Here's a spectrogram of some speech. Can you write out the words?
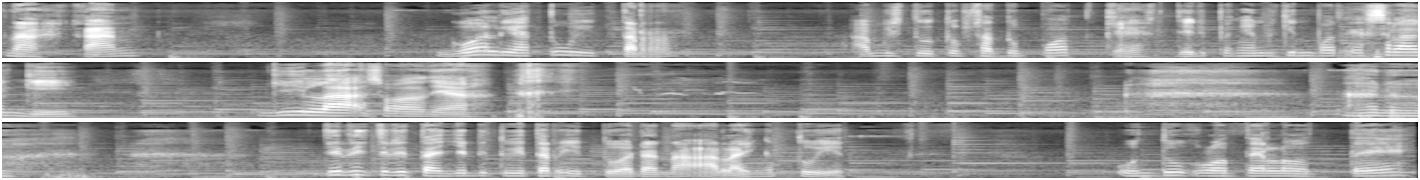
Nah kan, gue lihat Twitter, abis tutup satu podcast, jadi pengen bikin podcast lagi. Gila soalnya. Aduh. Jadi ceritanya di Twitter itu ada Naala yang nge-tweet untuk lote-lote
